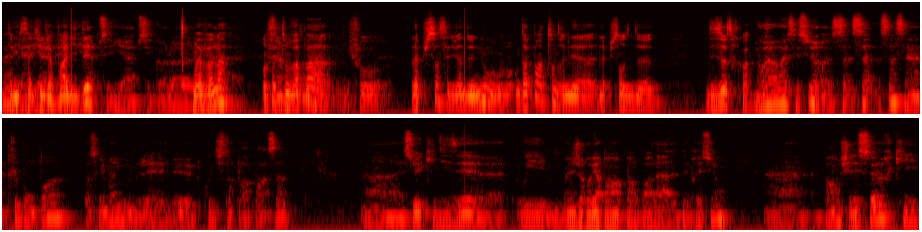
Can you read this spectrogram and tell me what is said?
a- médecins qui ne viennent pas à l'idée. Il y a un psychologue. Ouais, voilà. En fait, on va pas. Il faut. La puissance, elle vient de nous. On ne doit pas attendre la, la puissance de, des autres, quoi. Ouais, ouais, c'est sûr. Ça, ça, ça c'est un très bon point parce que même j'ai vu beaucoup d'histoires par rapport à ça. Euh, ceux qui disaient, euh, oui, je reviens par, par rapport à la dépression. Euh, par exemple, chez les sœurs qui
